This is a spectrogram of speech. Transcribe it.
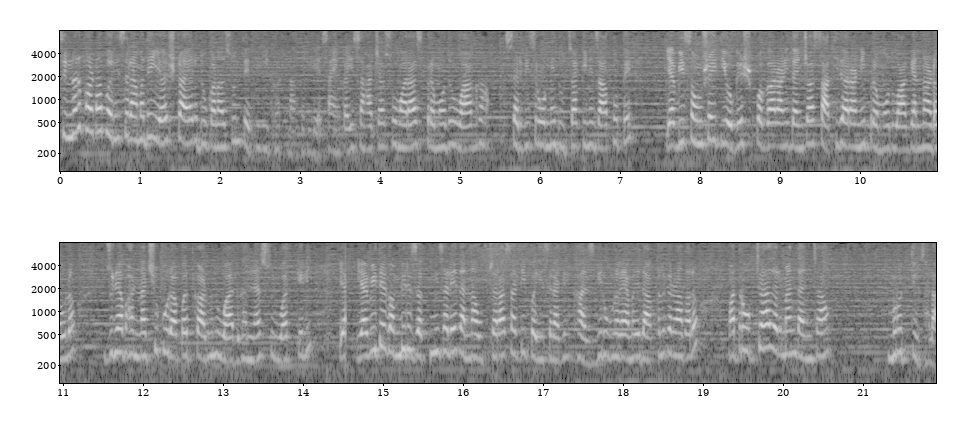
सिन्नर फाटा परिसरामध्ये यश टायर दुकान असून तेथे ही घटना घडली आहे. सायंकाळी सहाच्या सुमारास प्रमोद वाघ सर्व्हिस रोडने दुचाकीने जात होते. यावेळी संशयित योगेश पगार आणि त्यांच्या साथीदारांनी प्रमोद वाघ यांना अडवलं. जुन्या भांडणाची कुरापत काढून वाद घालण्यास सुरुवात केली. या- यावेळी ते गंभीर जखमी झाले. त्यांना उपचारासाठी परिसरातील खासगी रुग्णालयामध्ये दाखल करण्यात आलं. मात्र उपचारादरम्यान त्यांचा मृत्यू झाला.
